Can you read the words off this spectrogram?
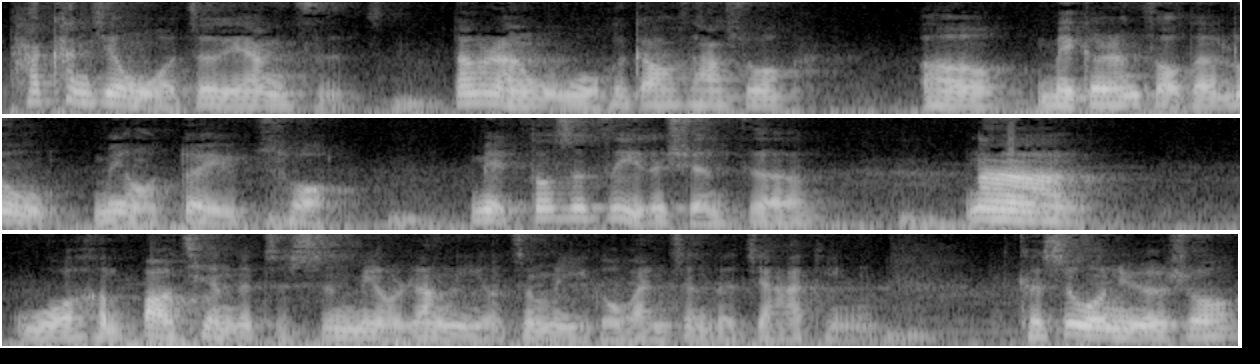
他看见我这个样子，当然我会告诉他说，呃，每个人走的路没有对与错，没都是自己的选择。那我很抱歉的，只是没有让你有这么一个完整的家庭。可是我女儿说，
